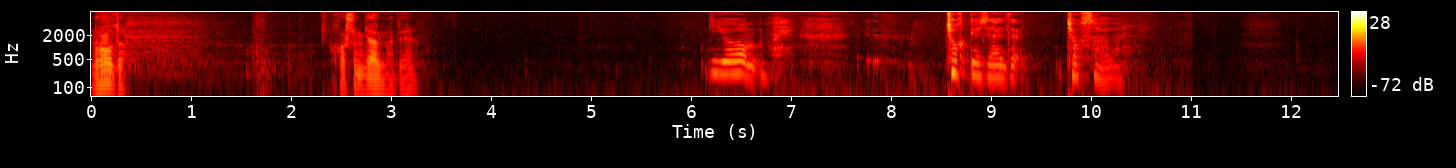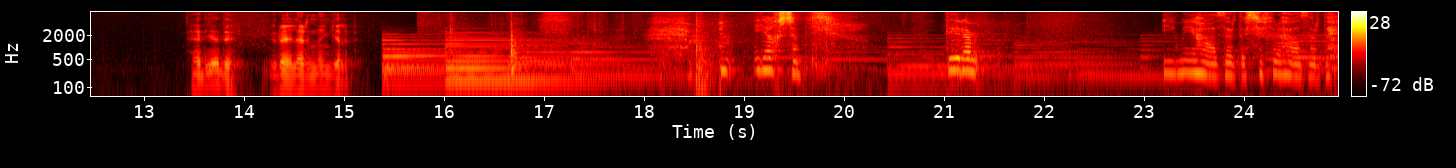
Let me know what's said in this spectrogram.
Ne oldu? Hoşun gelmedi. Yo, çok güzeldi. Çok sağ olun. Hediyedir. Ürəklerindən gəlib. Yaxşı. Deyirəm, yemək hazırdır, süfrə hazırdır.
